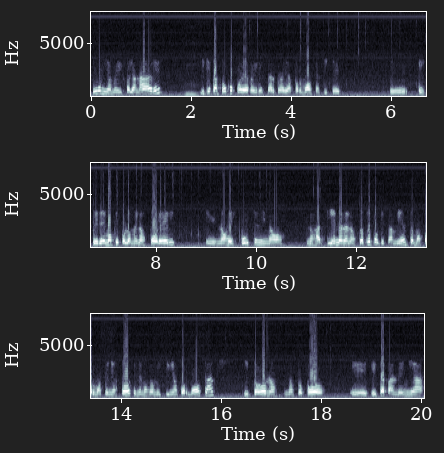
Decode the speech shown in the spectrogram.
junio, me dijo la madre, mm. y que tampoco puede regresar todavía a Formosa, así que eh, esperemos que por lo menos por él eh, nos escuchen y nos, nos atiendan a nosotros porque también somos formoseños todos, tenemos domicilio en Formosa y todo nos, nos tocó eh, esta pandemia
